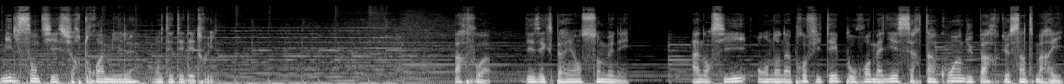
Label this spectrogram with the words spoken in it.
1000 sentiers sur 3000 ont été détruits. Parfois, des expériences sont menées. À Nancy, on en a profité pour remanier certains coins du parc Sainte-Marie.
